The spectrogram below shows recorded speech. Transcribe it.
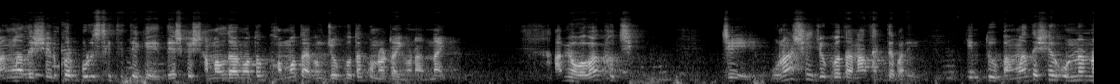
বাংলাদেশের পরিস্থিতি থেকে দেশকে সামাল দেওয়ার মতো ক্ষমতা এবং যোগ্যতা কোনোটাই ওনার নাই। আমি অবাক হচ্ছি যে ওনার সেই যোগ্যতা না থাকতে পারে, কিন্তু বাংলাদেশের অন্যান্য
